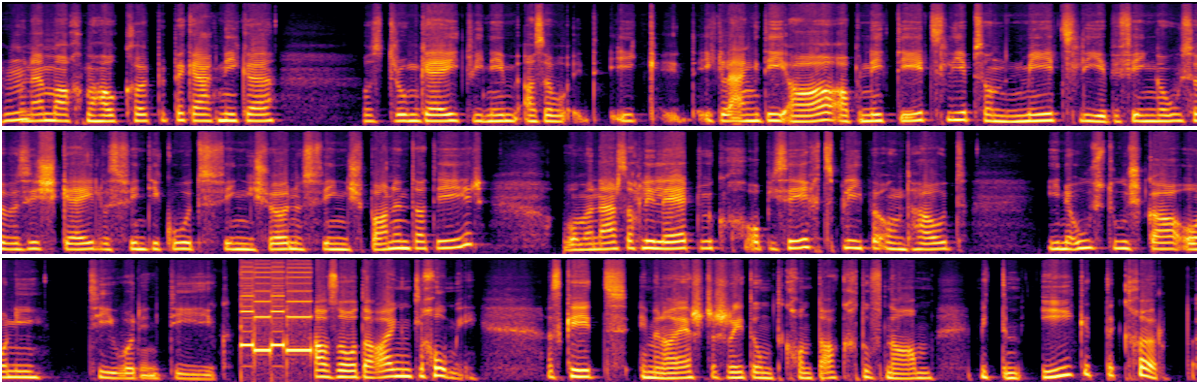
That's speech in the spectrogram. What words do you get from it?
Und dann macht man halt Körperbegegnungen, wo es darum geht, wie nimm, also ich, ich lenke dich an, aber nicht dir zu lieb, sondern mir zu lieb. Ich finde heraus, was ist geil, was finde ich gut, was finde ich schön, was finde ich spannend an dir. Wo man dann so ein bisschen lernt, wirklich auch bei sich zu bleiben und halt in einen Austausch gehen, ohne Zielorientierung. Also da eigentlich um. Es geht einem ersten Schritt um die Kontaktaufnahme mit dem eigenen Körper.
